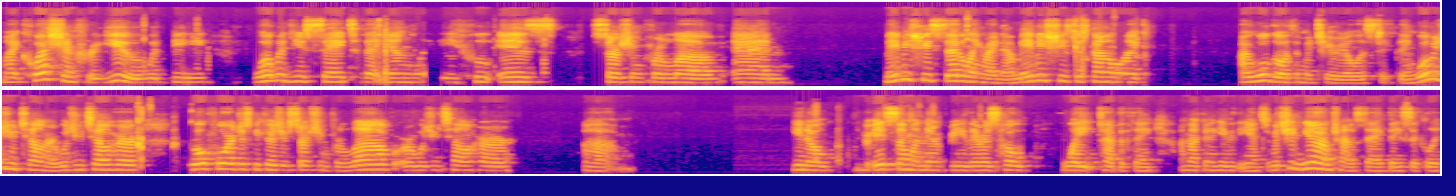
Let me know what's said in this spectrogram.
my question for you would be, what would you say to that young lady who is searching for love and maybe she's settling right now. Maybe she's just kind of like, I will go with a materialistic thing. What would you tell her? Would you tell her go for it just because you're searching for love, or would you tell her, um, you know, there is someone there for you. There is hope wait type of thing. I'm not going to give you the answer, but you, you know what I'm trying to say, basically.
